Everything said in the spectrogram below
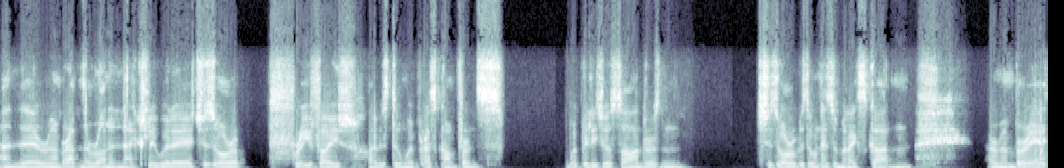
And uh, I remember having the run in actually with a uh, Chisora pre-fight. I was doing my press conference with Billy Joe Saunders, and Chisora was doing his with Malik Scott, and I remember uh,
